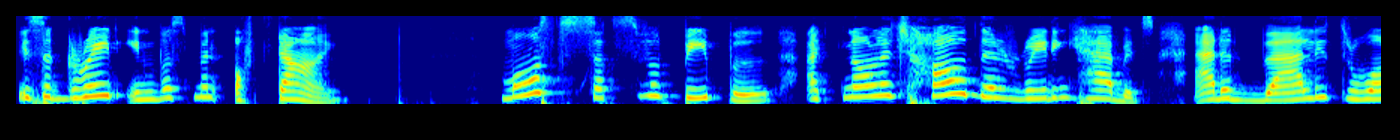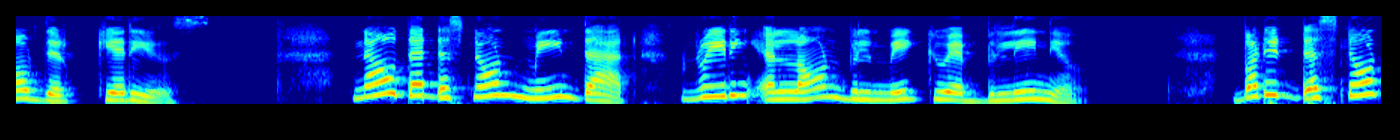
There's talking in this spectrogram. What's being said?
is a great investment of time. Most successful people acknowledge how their reading habits added value throughout their careers. Now, that does not mean that reading alone will make you a billionaire, but it does not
